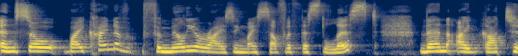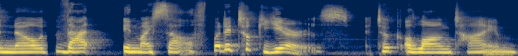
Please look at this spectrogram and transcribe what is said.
And so, by kind of familiarizing myself with this list, then I got to know that in myself. But it took years, it took a long time.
